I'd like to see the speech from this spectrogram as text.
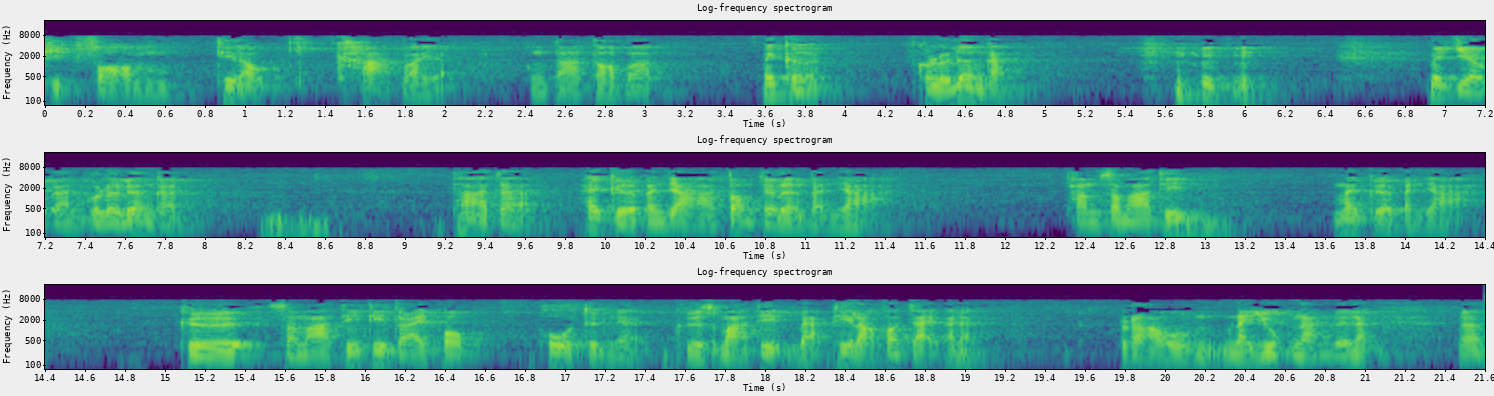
ผิดฟอร์มที่เราคาดไว้อะหลวงตาตอบว่า ไม่เกิด คนละเรื่องกัน ไม่เกี่ยวกันคนละเรื่องกัน ถ้าจะให้เกิดปัญญาต้องเจริญปัญญาทำสมาธิไม่เกิดปัญญา คือสมาธิที่ไตรภพพูดถึงเนี่ย คือสมาธิแบบที่เราเข้าใจกันนะเราในยุคนั้นด้วยนะแล้ว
